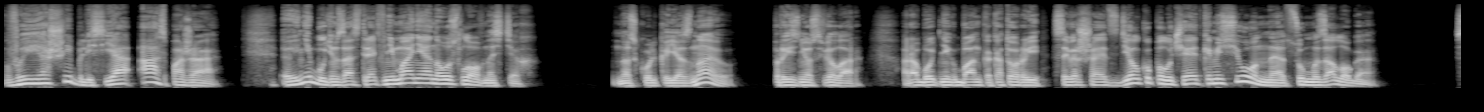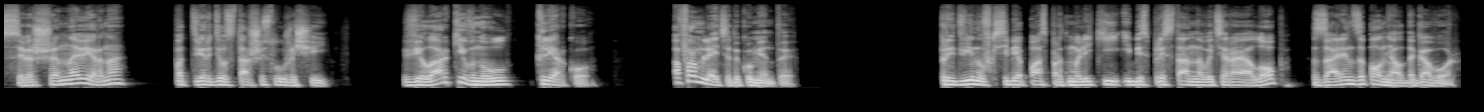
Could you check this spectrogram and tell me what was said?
«Вы ошиблись, я аспажа. Не будем заострять внимание на условностях». «Насколько я знаю», произнес Вилар, работник банка, который совершает сделку, получает комиссионные от суммы залога. «Совершенно верно», подтвердил старший служащий. Вилар кивнул клерку. Оформляйте документы». Придвинув к себе паспорт Маляки и беспрестанно вытирая лоб, Зарин заполнял договор.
